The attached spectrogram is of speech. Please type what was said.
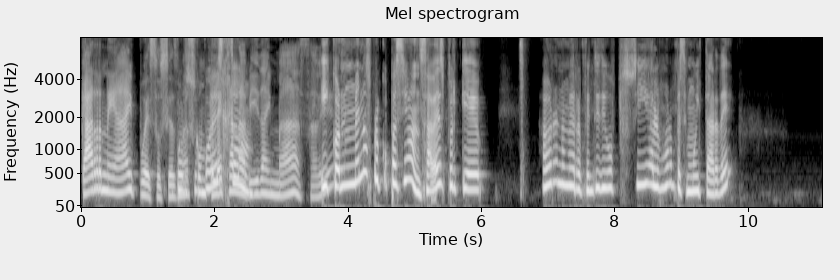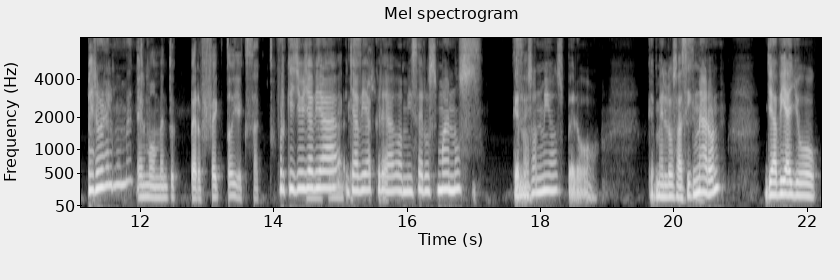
carne hay, pues. O sea, es Por más compleja la vida y más, ¿sabes? Y con menos preocupación, ¿sabes? Porque ahora no me arrepiento y digo, pues sí, a lo mejor empecé muy tarde, pero era el momento. el momento perfecto y exacto. Porque yo ya había, ya había creado a mis seres humanos, que no son míos, pero que me los asignaron. Ya había yo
